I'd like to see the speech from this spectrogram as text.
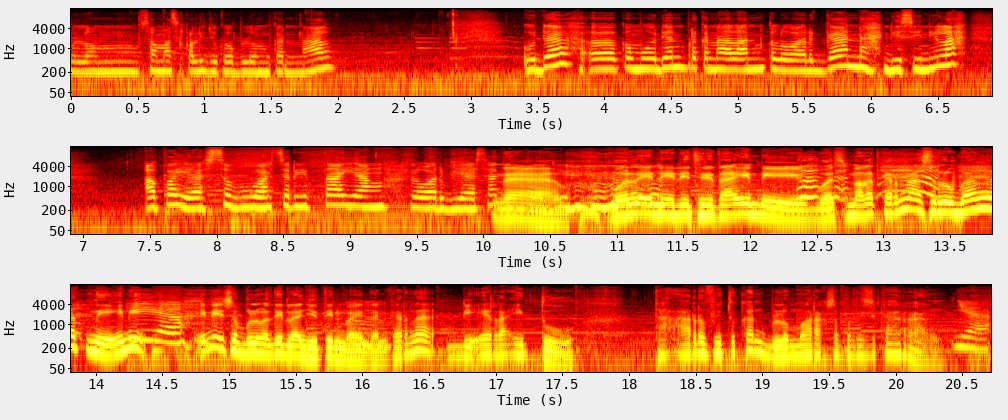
belum sama sekali juga belum kenal. Udah eh, kemudian perkenalan keluarga nah di sinilah apa ya sebuah cerita yang luar biasa Nah, terjadi. boleh nih diceritain nih buat semangat karena seru banget nih. Ini Iya. ini sebelum nanti dilanjutin Mbak Intan karena di era itu ta'aruf itu kan belum marak seperti sekarang. ya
